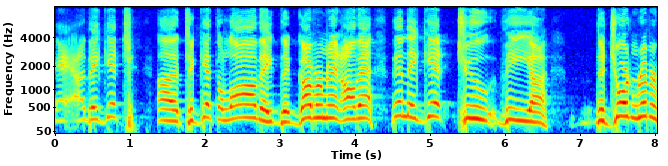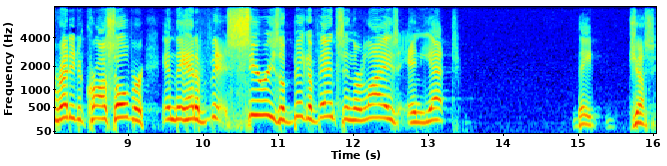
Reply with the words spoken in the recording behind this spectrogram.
uh, they get uh, to get the law, they, the government, all that. Then they get to the, uh, the Jordan River ready to cross over, and they had a vi- series of big events in their lives, and yet they just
